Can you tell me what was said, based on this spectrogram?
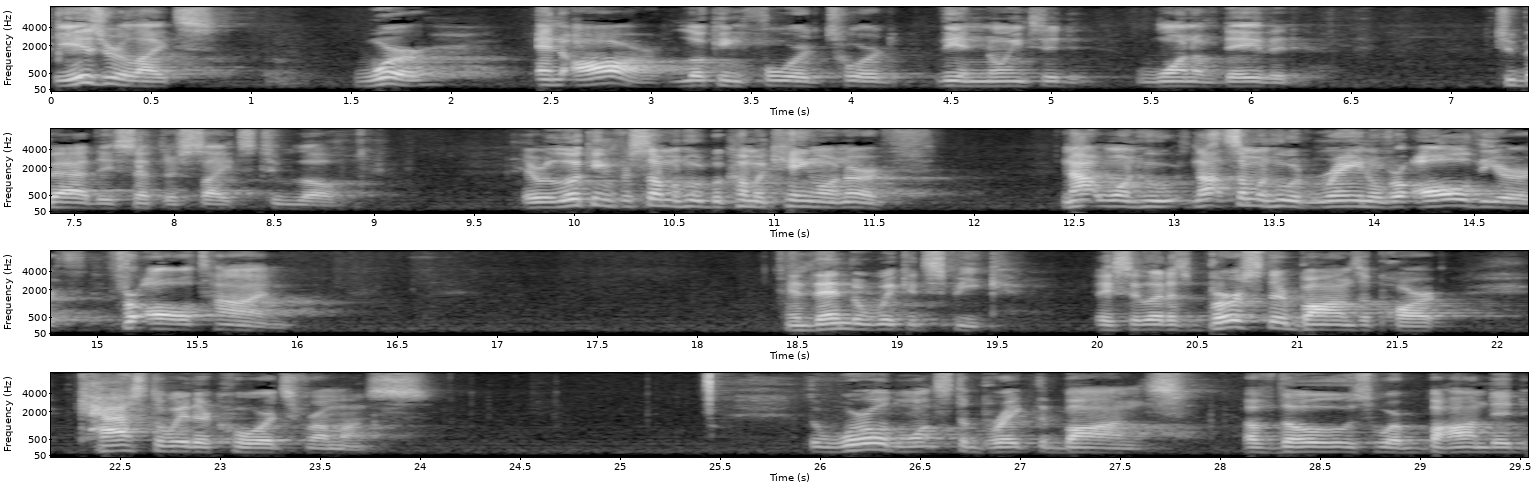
The Israelites were and are looking forward toward the anointed one of David. Too bad they set their sights too low. They were looking for someone who would become a king on earth, not one who, not someone who would reign over all the earth for all time. And then the wicked speak. They say, let us burst their bonds apart, cast away their cords from us. The world wants to break the bonds of those who are bonded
